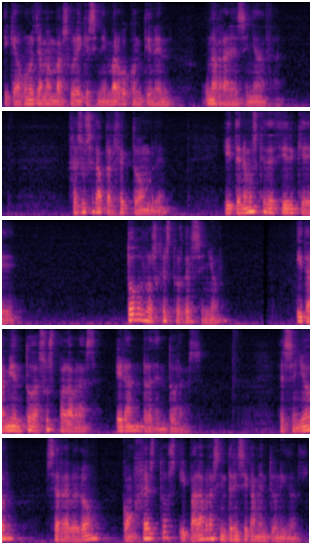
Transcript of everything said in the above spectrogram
y que algunos llaman basura y que sin embargo contienen una gran enseñanza. Jesús era perfecto hombre y tenemos que decir que todos los gestos del Señor y también todas sus palabras eran redentoras. El Señor se reveló con gestos y palabras intrínsecamente unidos.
